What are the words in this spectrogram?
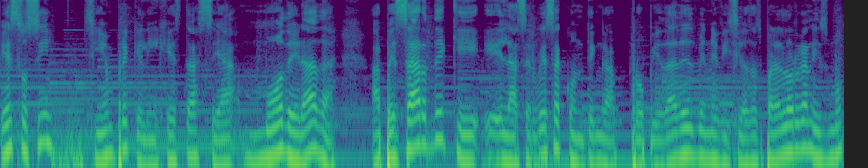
Eso sí, siempre que la ingesta sea moderada. A pesar de que eh, la cerveza contenga propiedades beneficiosas para el organismo,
